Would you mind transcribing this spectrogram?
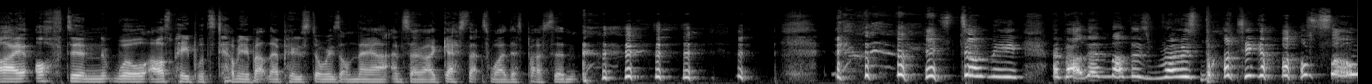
I often will ask people to tell me about their poo stories on there, and so I guess that's why this person has told me about their mother's rose budding arsehole.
